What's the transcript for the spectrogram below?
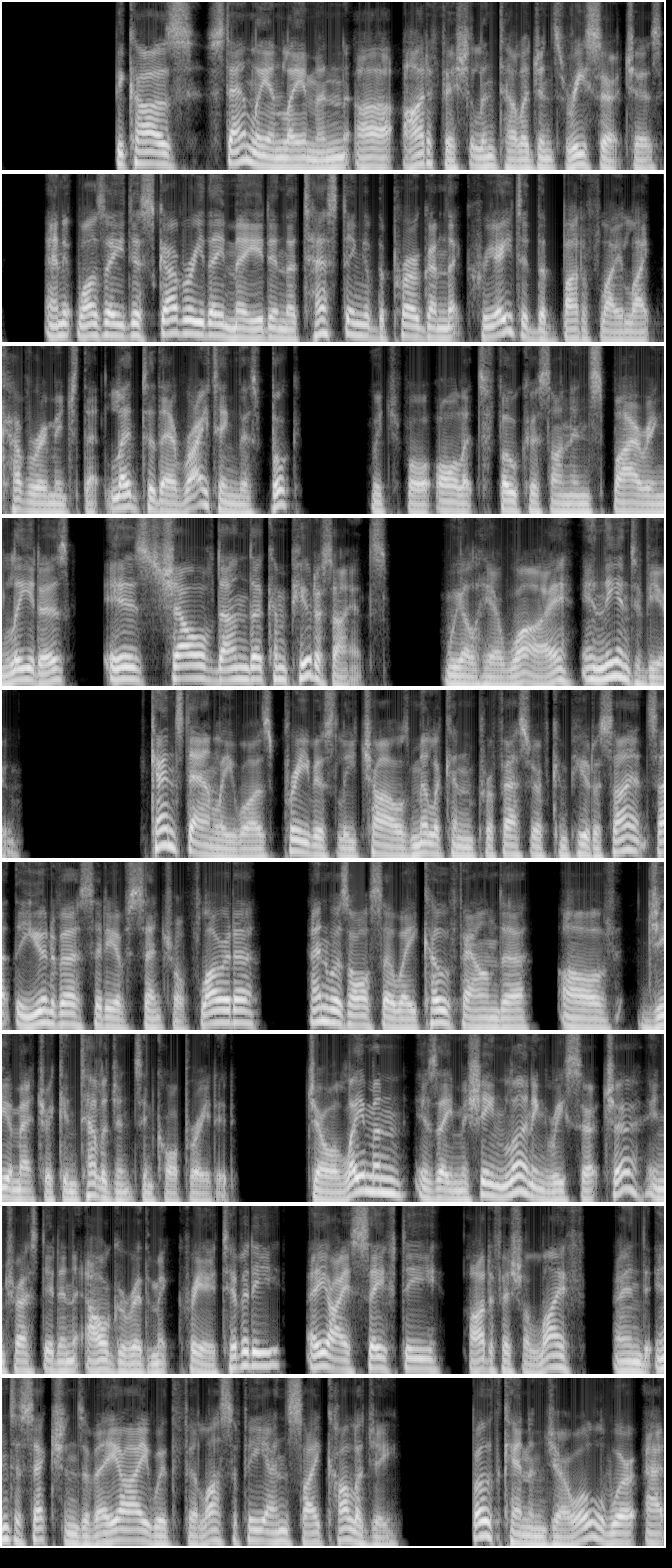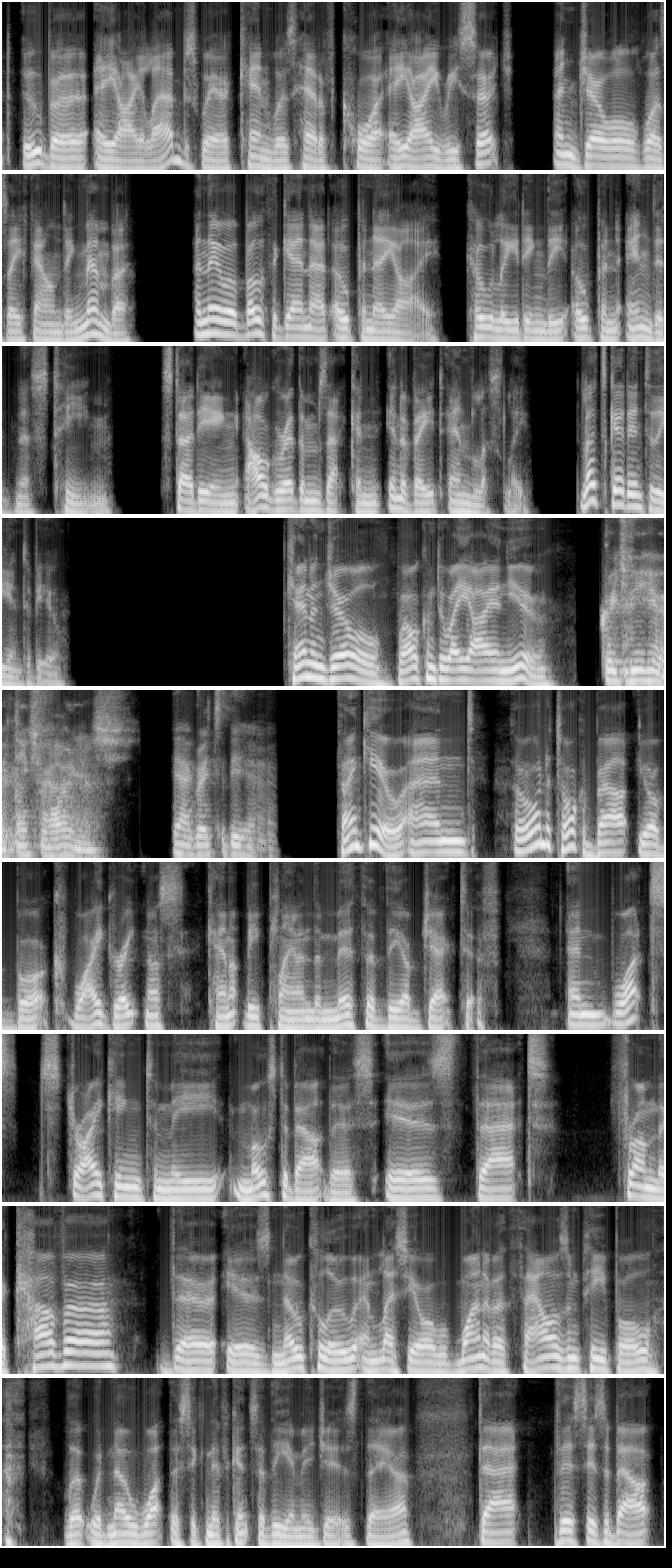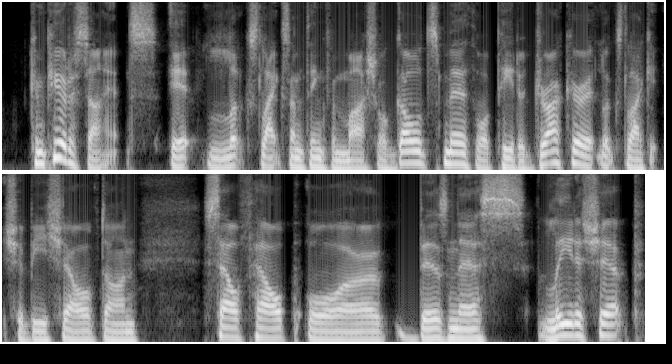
Because Stanley and Lehman are artificial intelligence researchers, and it was a discovery they made in the testing of the program that created the butterfly like cover image that led to their writing this book, which, for all its focus on inspiring leaders, is shelved under computer science. We'll hear why in the interview. Ken Stanley was previously Charles Millican Professor of Computer Science at the University of Central Florida and was also a co founder of Geometric Intelligence Incorporated. Joel Lehman is a machine learning researcher interested in algorithmic creativity, AI safety, artificial life, and intersections of AI with philosophy and psychology. Both Ken and Joel were at Uber AI Labs, where Ken was head of core AI research and Joel was a founding member. And they were both again at OpenAI, co leading the open endedness team, studying algorithms that can innovate endlessly. Let's get into the interview. Ken and Joel, welcome to AI and You. Great to be here. Thanks for having us. Yeah, great to be here. Thank you. And so I want to talk about your book, Why Greatness Cannot Be Planned The Myth of the Objective. And what's striking to me most about this is that from the cover, there is no clue unless you're one of a thousand people that would know what the significance of the image is there, that this is about computer science. It looks like something from Marshall Goldsmith or Peter Drucker. It looks like it should be shelved on self help or business leadership.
